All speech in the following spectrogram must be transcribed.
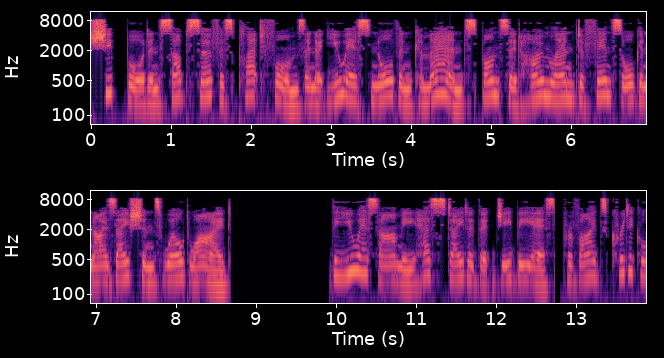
shipboard and subsurface platforms and at U.S. Northern Command-sponsored Homeland Defense organizations worldwide. The U.S. Army has stated that GBS provides critical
